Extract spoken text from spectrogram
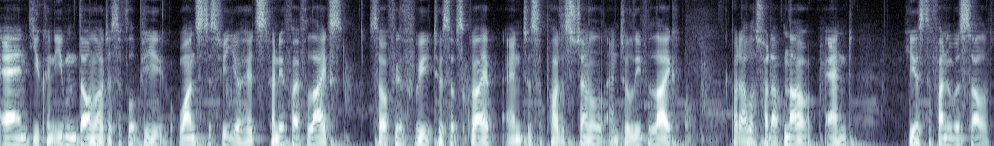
and you can even download this FLP once this video hits 25 likes. So feel free to subscribe and to support this channel and to leave a like. But I will shut up now and here's the final result.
